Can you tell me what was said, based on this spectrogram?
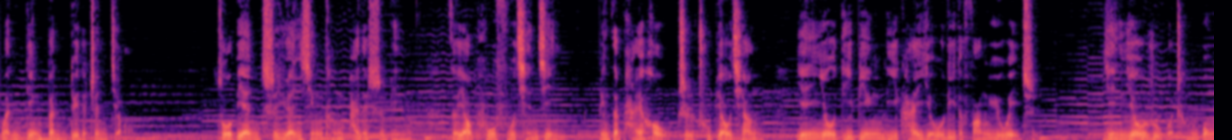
稳定本队的阵脚。左边持圆形藤牌的士兵，则要匍匐前进，并在牌后指出标枪，引诱敌兵离开有利的防御位置。引诱如果成功，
